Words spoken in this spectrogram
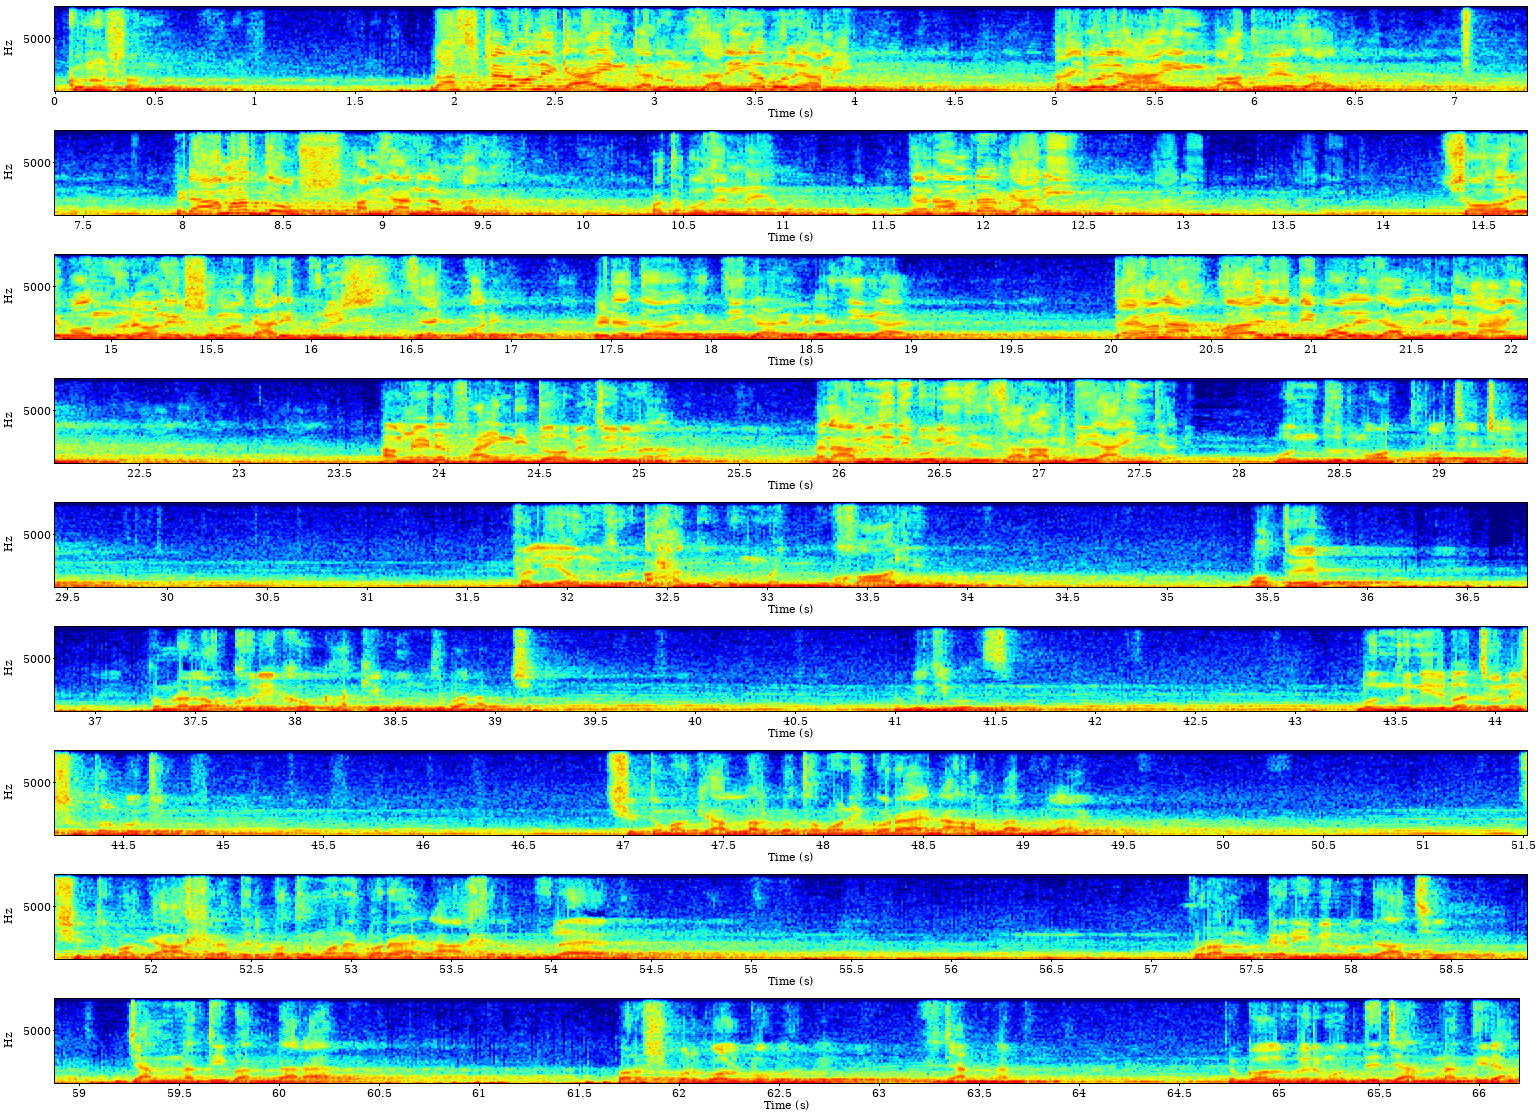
কোনো সন্দেহ রাষ্ট্রের অনেক আইন কারণ জানি না বলে আমি, তাই বলে আইন বাদ হয়ে যায় না। এটা আমার দোষ, আমি জানলাম না কথা বোঝেন নাই আমার যেন আমরার গাড়ি শহরে, বন্দরে অনেক সময় গাড়ি পুলিশ চেক করে। এটা দেওয়া জিগায়, ওইটা জিগায়। তো এখন হয় যদি বলে যে আপনার এটা নাই, আপনার এটার ফাইন দিতে হবে জরিমানা। মানে আমি যদি বলি যে, স্যার, আমি তো এই আইন জানি। বন্ধুর মত পথে চলে। অতএব, তোমরা লক্ষ্য রেখো কাকে বন্ধু বানাচ্ছ। নবীজি বলছে বন্ধু নির্বাচনে সতর্ক থেকো। সে তোমাকে আল্লাহর কথা মনে করায় না আল্লাহ ভুলায়? সে তোমাকে আখেরাতের কথা মনে করায় না আখেরাত ভুলায় দেয়? কোরআনুল করিমের মধ্যে আছে, জান্নাতি বান্দারা পরস্পর গল্প করবে, জান্নাত। তো গল্পের মধ্যে জান্নাতিরা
